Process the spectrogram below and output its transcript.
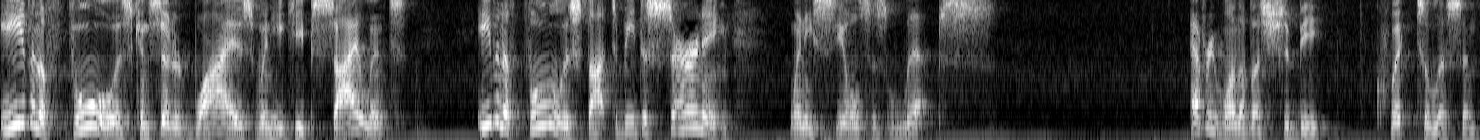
Even a fool is considered wise when he keeps silent. Even a fool is thought to be discerning when he seals his lips. Every one of us should be quick to listen,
